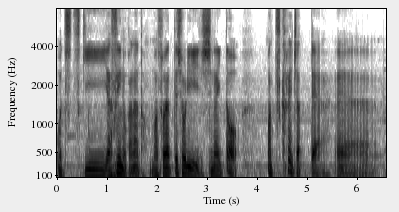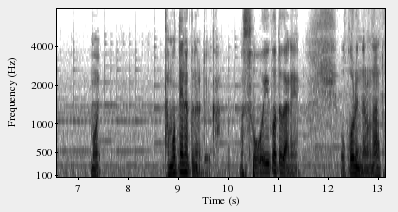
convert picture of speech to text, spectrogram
落ち着きやすいのかなと、まあ、そうやって処理しないと、まあ、疲れちゃって、えー、もう保てなくなるというか、まあ、そういうことがね起こるんだろうなと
